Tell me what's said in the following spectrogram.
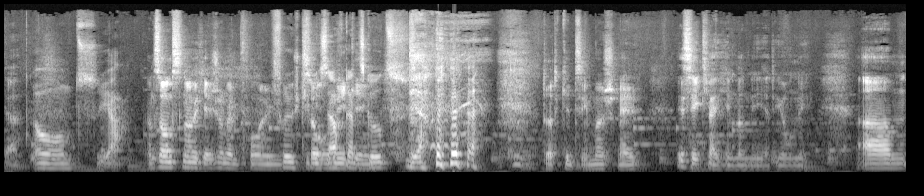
ja. Und ja, Ansonsten habe ich eh schon empfohlen. Frühstück ist auch ganz gehen. gut. Ja. Dort geht es immer schnell. Ist eh gleich in der Nähe, die Uni. Ähm,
